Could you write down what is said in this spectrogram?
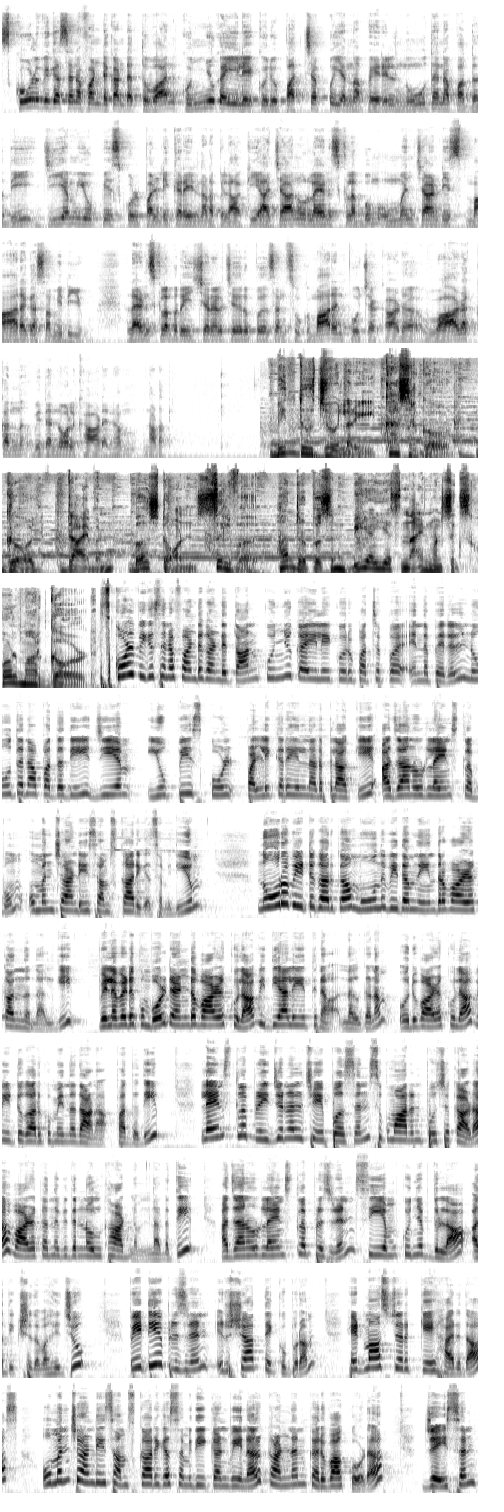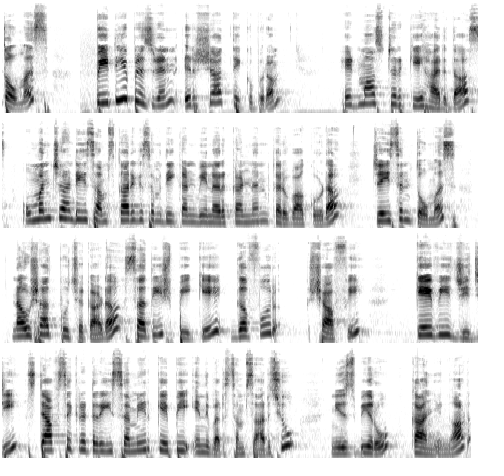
School വികസന fund കണ്ടെത്തുവാൻ കുഞ്ഞുകൈയിലേക്കൊരു പച്ചപ്പ് എന്ന പേരിൽ നൂതന പദ്ധതി G M U P school പള്ളിക്കരയിൽ നടപ്പിലാക്കി അജാനൂർ ലയൺസ് ക്ലബ്ബും ഉമ്മൻചാണ്ടി സ്മാരക സമിതിയും. Lions club regional chairperson Sukumaran Poochakkad വാഴക്കന്ന് വിതരണോദ്ഘാടനം നടത്തി. Bindu jewellery Kasaragod gold diamond birthstone silver hundred percent B I S nine one six hallmark gold. വികസന ഫണ്ട് കണ്ടെത്താൻ കുഞ്ഞു കൈയിലേക്ക് ഒരു പച്ചപ്പ് എന്ന പേരിൽ നൂതന പദ്ധതി G M U P school പള്ളിക്കരയിൽ നടപ്പിലാക്കി അജാനൂർ ലയൺസ് ക്ലബ്ബും ഉമ്മൻചാണ്ടി സാംസ്കാരിക സമിതിയും നൂറ് വീട്ടുകാർക്ക് മൂന്ന് വീതം നേന്ത്രവാഴ കന്ന് നൽകി. വിളവെടുക്കുമ്പോൾ രണ്ട് വാഴക്കുല വിദ്യാലയത്തിന് നൽകണം. ഒരു വാഴക്കുല വീട്ടുകാർക്കും എന്നതാണ് പദ്ധതി. Lions club regional chairperson Sukumaran Poochakkad വാഴക്കന്ന് വിതരണോദ്ഘാടനം നടത്തി. Ajanur Lions club president C M Kunhabdulla അധ്യക്ഷത വഹിച്ചു. P T A president Irshad Thekkupuram headmaster K Haridas Oommen Chandy സാംസ്കാരിക സമിതി convener Kannan Karuvakkode Jason Thomas P T A president Irshad Thekkupuram headmaster K Haridas Oommen Chandy സാംസ്കാരിക സമിതി convener Kannan Karuvakkode Jason Thomas Naushad Poochakkad Satheesh P K Gafoor Shafi K V Jiji staff secretary Sameer K P എന്നിവർ സംസാരിച്ചു. News bureau Kanhangad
